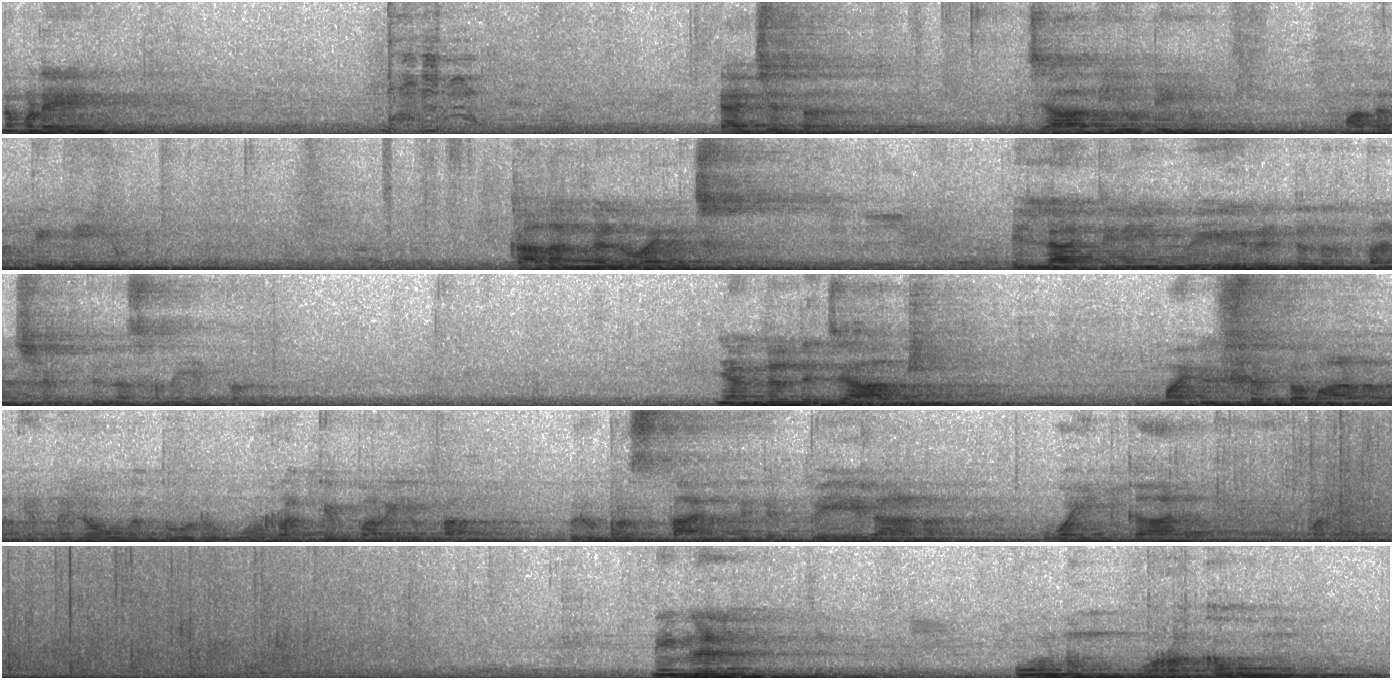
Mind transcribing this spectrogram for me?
നമ്മുടെ രാജ്യത്ത് ജാതിയുടെയും മതത്തിന്റെയും കളങ്ങൾ വരച്ച് എല്ലാറ്റിനെയും വേറിട്ട് നിർത്താൻ ശ്രമിക്കുന്ന സമയത്ത് ഞങ്ങളുടെ ജാതി മനുഷ്യത്വമാണ് എന്ന് ലോകത്തോട് ഉറക്കെ പറയുന്ന ഒരു പ്രസ്ഥാനത്തിന്റെ പേരാണ് വൈറ്റ് കാർഡ് എന്ന് പറയുന്നത്. നിങ്ങൾ ഊണും ഉറക്കവും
